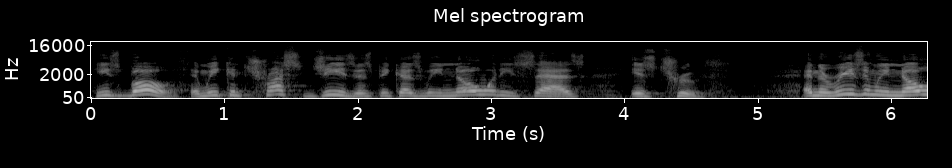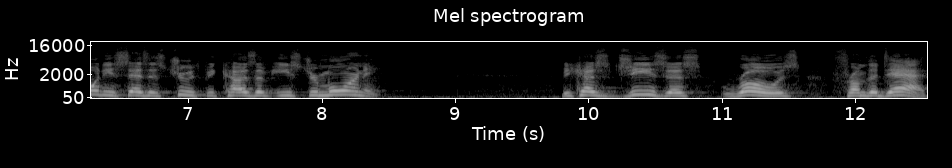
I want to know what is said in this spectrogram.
He's both. And we can trust Jesus because we know what he says is truth. And the reason we know what he says is truth because of Easter morning. Because Jesus rose from the dead.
